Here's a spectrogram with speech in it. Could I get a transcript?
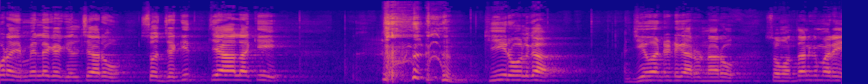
కూడా ఎమ్మెల్యేగా గెలిచారు. సో జగిత్యాలకి కీ రోల్గా జీవన్ రెడ్డి గారు ఉన్నారు. సో మొత్తానికి మరి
